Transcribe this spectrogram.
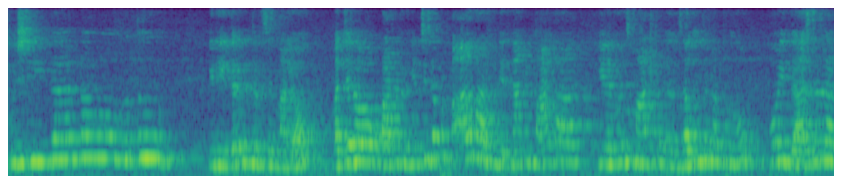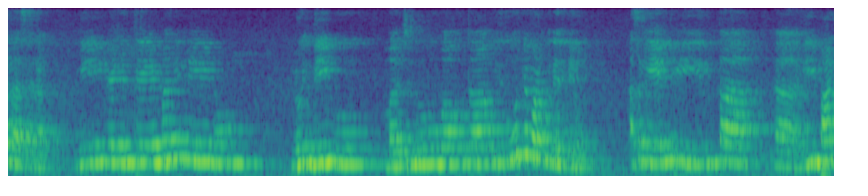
ఖుషిగా నవ్వుతూ. ఇది ఇద్దరు మిత్రుల సినిమాలో మధ్యలో పాటలు పాట నేను చిన్నప్పుడు బాగా పాడుకునేది నాకు ఈ పాట ఈయన గురించి మాట్లా చదువుతున్నప్పుడు ఓ ఇది దాశరథ గారు రాశారా? నీ వెళితే మరి నేను నువ్వు నీవు మజ్ను అవుతావు. ఇది ఊరికే పడుకునేది మేము. అసలు ఏంటి ఇంత ఈ పాట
